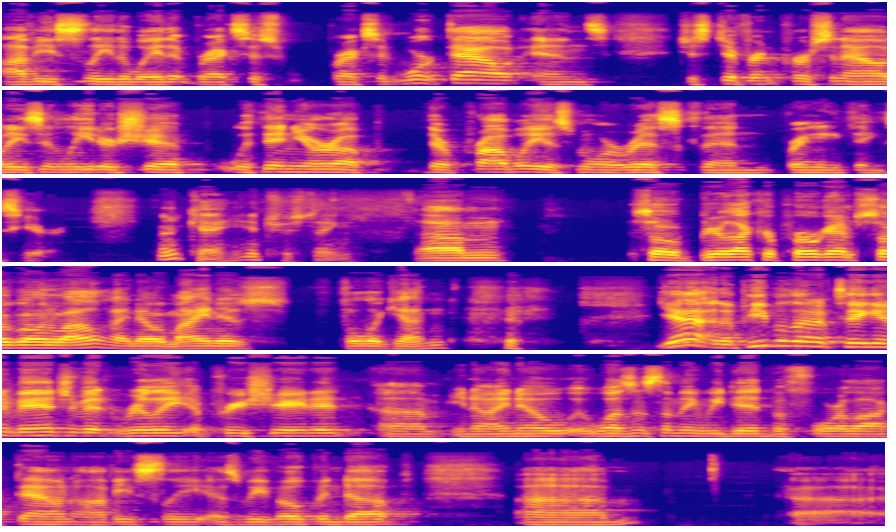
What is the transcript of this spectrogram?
Obviously, the way that Brexit Brexit worked out, and just different personalities and leadership within Europe, there probably is more risk than bringing things here. Okay, interesting. Um, so beer locker program still going well. I know mine is full again. Yeah, the people that have taken advantage of it really appreciate it. Um, you know, I know it wasn't something we did before lockdown. Obviously, as we've opened up, um, uh,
